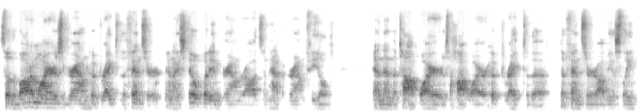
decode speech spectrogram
So the bottom wire is a ground hooked right to the fencer and I still put in ground rods and have a ground field. And then the top wire is a hot wire hooked right to the, the fencer, obviously.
